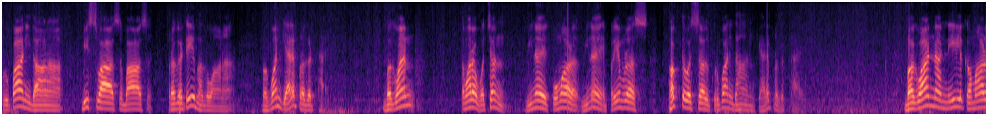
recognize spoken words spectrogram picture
કૃપા નિધાણા વિશ્વાસ બાસ પ્રગટે ભગવાના. ભગવાન ક્યારે પ્રગટ થાય? ભગવાન તમારા વચન વિનય, કોમળ, વિનય, પ્રેમરસ ભક્તવત્સલ કૃપાનિધાન ક્યારે પ્રગટ થાય? ભગવાનના નીલ કમળ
